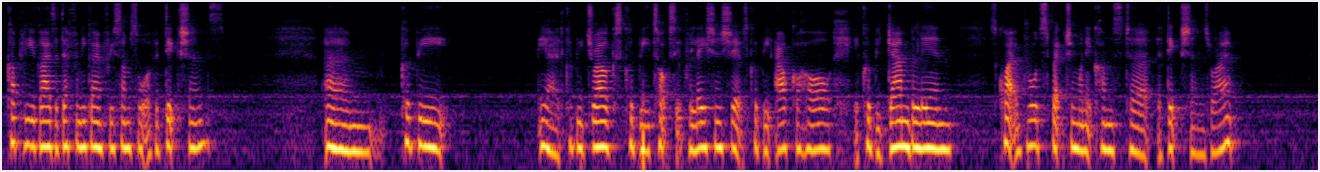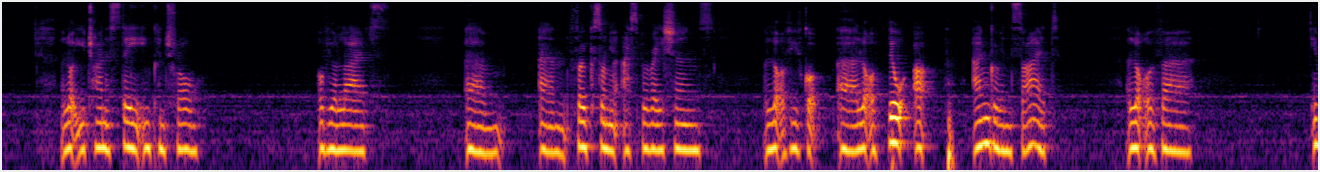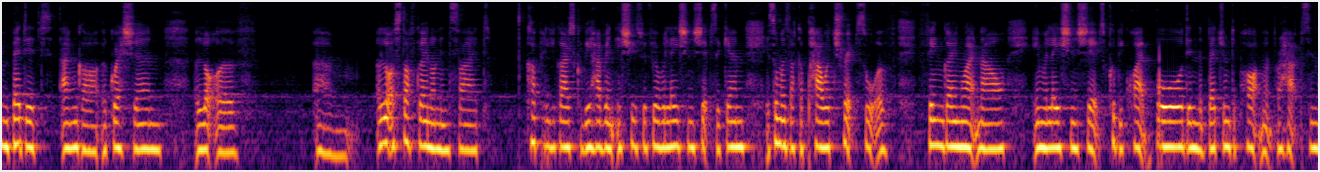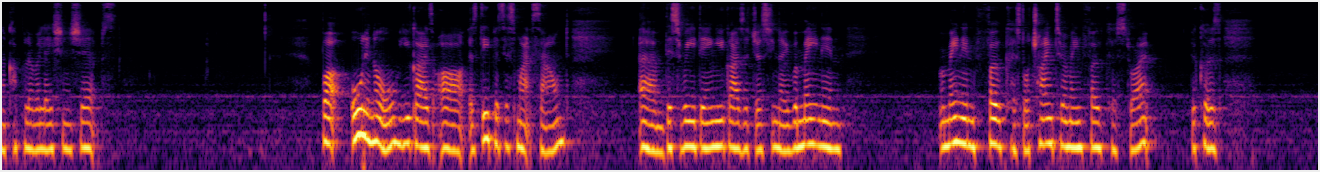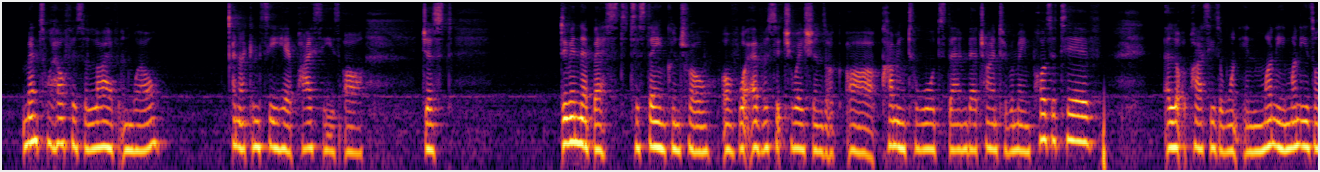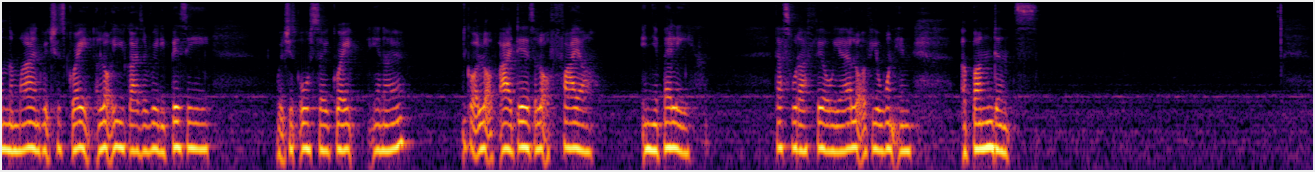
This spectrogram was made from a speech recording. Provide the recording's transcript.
A couple of you guys are definitely going through some sort of addictions. Um, could be, yeah, it could be drugs, could be toxic relationships, could be alcohol, it could be gambling. It's quite a broad spectrum when it comes to addictions, right? a lot of you trying to stay in control of your lives um, and focus on your aspirations. A lot of you've got uh, a lot of built up anger inside, a lot of uh, embedded anger, aggression, a lot of um, a lot of stuff going on inside A couple of you guys could be having issues with your relationships again. It's almost like a power trip sort of thing going right now in relationships. Could be quite bored in the bedroom department, perhaps in a couple of relationships. But all in all, you guys are, as deep as this might sound, um, this reading, you guys are just, you know, remaining remaining focused or trying to remain focused, right? because mental health is alive and well. And I can see here Pisces are just doing their best to stay in control of whatever situations are, are coming towards them. They're trying to remain positive. A lot of Pisces are wanting money. Money is on the mind, which is great. A lot of you guys are really busy, which is also great, you know. You've got a lot of ideas, a lot of fire in your belly. That's what I feel, yeah? A lot of you are wanting abundance.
